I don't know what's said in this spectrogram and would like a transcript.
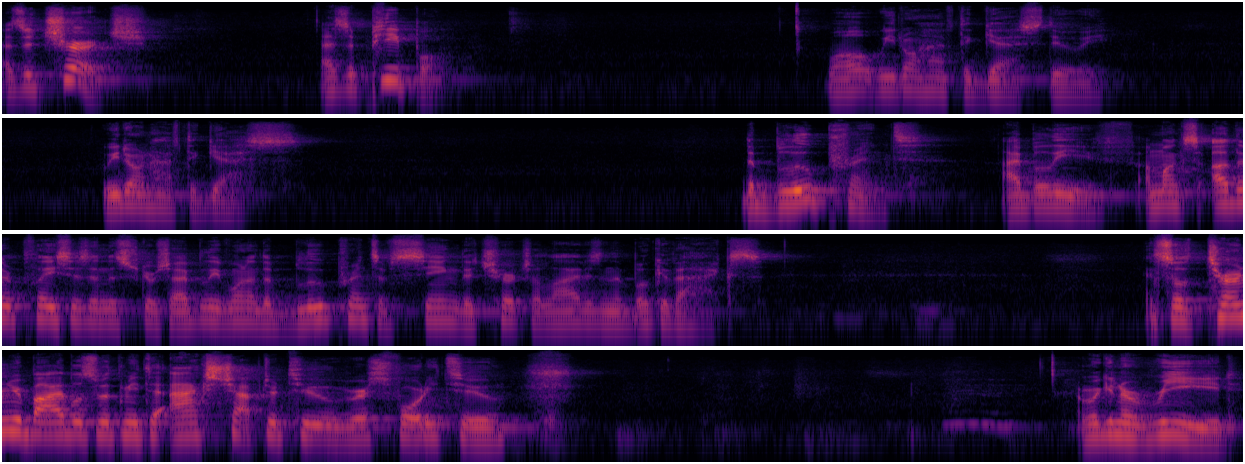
as a church, as a people? Well, we don't have to guess, do we? We don't have to guess. The blueprint, I believe, amongst other places in the scripture, I believe one of the blueprints of seeing the church alive is in the book of Acts. And so turn your Bibles with me to Acts chapter 2, verse 42. And we're going to read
